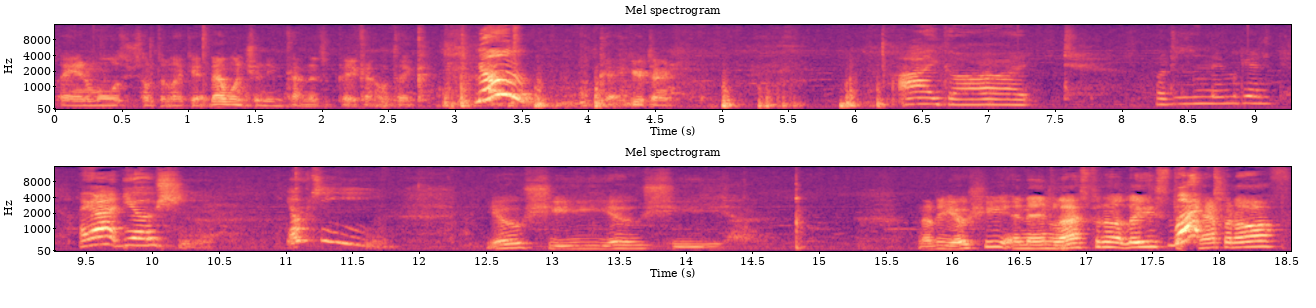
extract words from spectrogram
play animals or something like that. That one shouldn't even count as a pick, I don't think. no! Okay, your turn. I got. What is his name again? I got Yoshi. Yoshi! Yoshi, Yoshi. Another Yoshi, and then last but not least, What? to cap it off,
